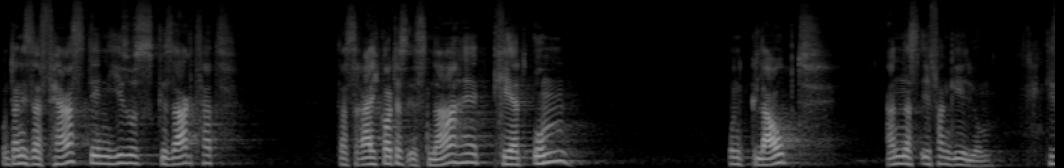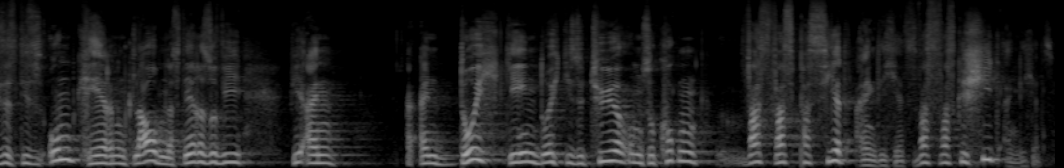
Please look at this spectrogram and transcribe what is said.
Und dann dieser Vers, den Jesus gesagt hat, das Reich Gottes ist nahe, kehrt um und glaubt an das Evangelium. Dieses, dieses Umkehren und Glauben, das wäre so wie, wie ein, ein Durchgehen durch diese Tür, um zu gucken, was, was passiert eigentlich jetzt, was, was geschieht eigentlich jetzt.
